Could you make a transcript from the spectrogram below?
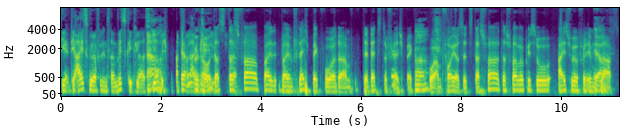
die, die Eiswürfel in seinem Whiskyglas. Ja. Die habe ich manchmal ja, Genau, das, das war bei, beim Flashback, wo er da am, der letzte Flashback, ja. wo er am Feuer sitzt. Das war, das war wirklich so Eiswürfel im ja. Glas.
